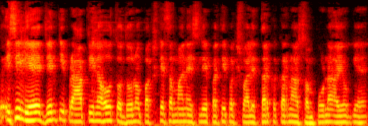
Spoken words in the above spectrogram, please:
तो इसीलिए जिनकी प्राप्ति न हो तो दोनों पक्ष के समान है, इसलिए प्रतिपक्ष वाले तर्क करना संपूर्ण अयोग्य है।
